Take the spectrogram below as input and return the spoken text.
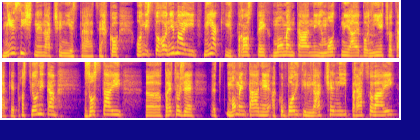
nezišné nadšenie z práce. Ako, oni z toho nemajú nejaký prospech momentálny, hmotný alebo niečo také. Proste oni tam zostali, uh, pretože momentálne ako boli tým nadšení, pracovali.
